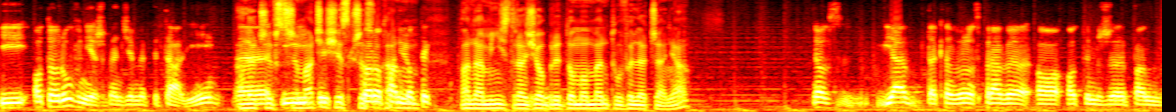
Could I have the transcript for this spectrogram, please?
I o to również będziemy pytali. Ale E, czy i wstrzymacie się z skoro pan przesłuchaniem dotyk- pana ministra Ziobry do momentu wyleczenia? No, ja tak na dobrą sprawę o, o tym, że pan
